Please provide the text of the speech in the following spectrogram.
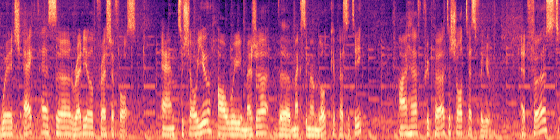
which act as a radial pressure force. And to show you how we measure the maximum load capacity, I have prepared a short test for you. At first,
